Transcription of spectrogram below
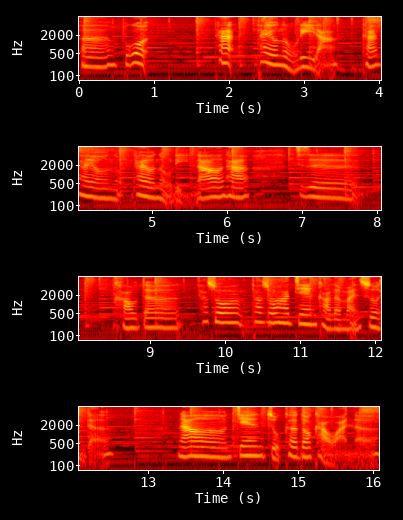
呃，不过他他有努力啦，他他有努他有努力，然后他就是考的，他说他说他今天考的蛮顺的，然后今天主科都考完了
